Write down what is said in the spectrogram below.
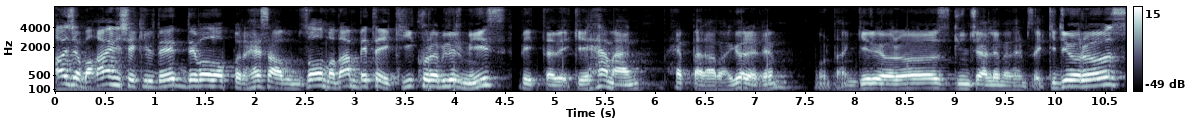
Acaba aynı şekilde developer hesabımız olmadan beta 2'yi kurabilir miyiz? Bir tabii ki hemen hep beraber görelim. Buradan giriyoruz. Güncellemelerimize gidiyoruz.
